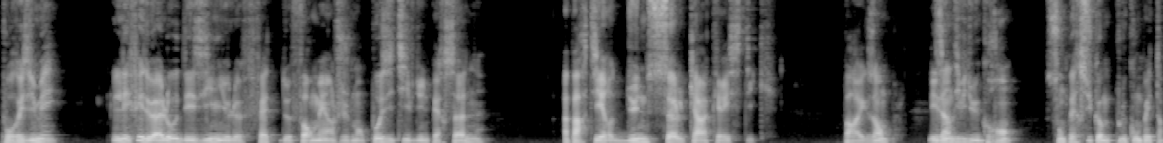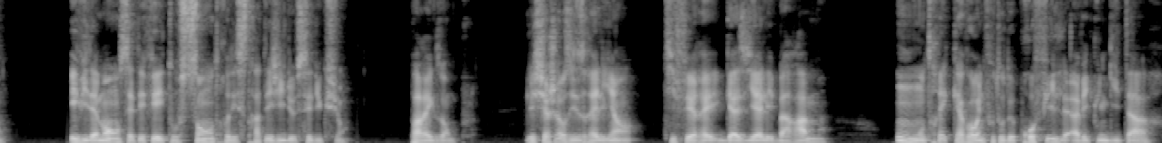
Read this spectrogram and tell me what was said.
Pour résumer, l'effet de halo désigne le fait de former un jugement positif d'une personne à partir d'une seule caractéristique. Par exemple, les individus grands sont perçus comme plus compétents. Évidemment, cet effet est au centre des stratégies de séduction. Par exemple, les chercheurs israéliens Tiferet, Gaziel et Baram ont montré qu'avoir une photo de profil avec une guitare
